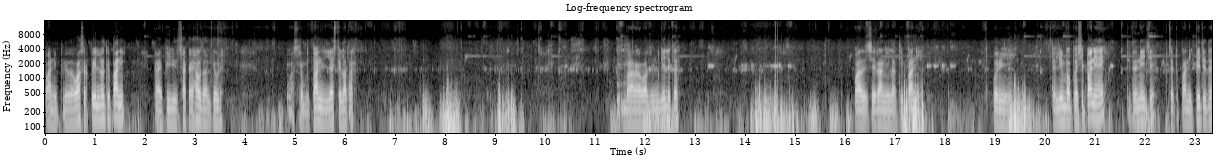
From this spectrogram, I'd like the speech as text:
पाणी पि वासर पेल नव्हते पाणी. काय पिली सकाळी हाव झालं तेवढं. वासर मग ताणलेले असतील आता. बारा वाजून गेले तर. पाण्याची राणीला ती पाणी. वरी त्या लिंबापाशी पाणी आहे. तिथं न्यायचे. चट पाणी पिते तर.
